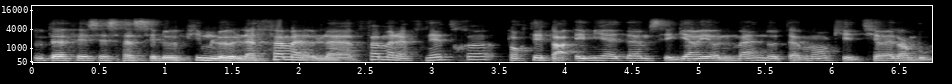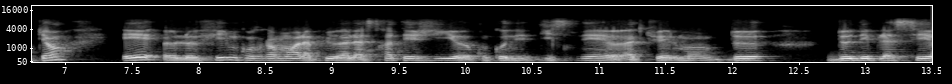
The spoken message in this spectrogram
Tout à fait, c'est ça. C'est le film la, femme à, la femme à la fenêtre, porté par Amy Adams et Gary Oldman notamment, qui est tiré d'un bouquin. Et euh, le film, contrairement à la, plus, la stratégie euh, qu'on connaît de Disney euh, actuellement de, de déplacer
